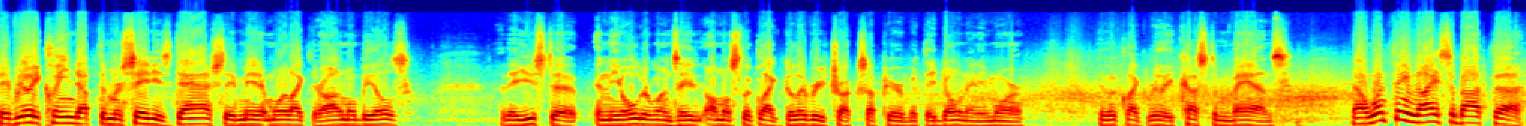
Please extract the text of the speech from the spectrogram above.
They've really cleaned up the Mercedes dash. They've made it more like their automobiles. They used to, in the older ones, they almost look like delivery trucks up here, but they don't anymore. They look like really custom vans. Now one thing nice about the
